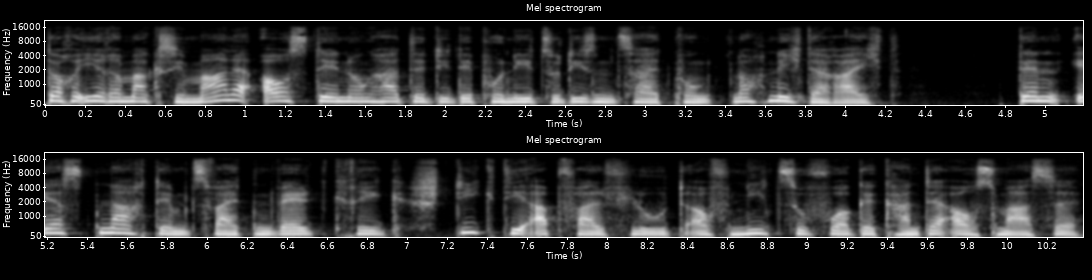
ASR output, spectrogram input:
Doch ihre maximale Ausdehnung hatte die Deponie zu diesem Zeitpunkt noch nicht erreicht. Denn erst nach dem Zweiten Weltkrieg stieg die Abfallflut auf nie zuvor gekannte Ausmaße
